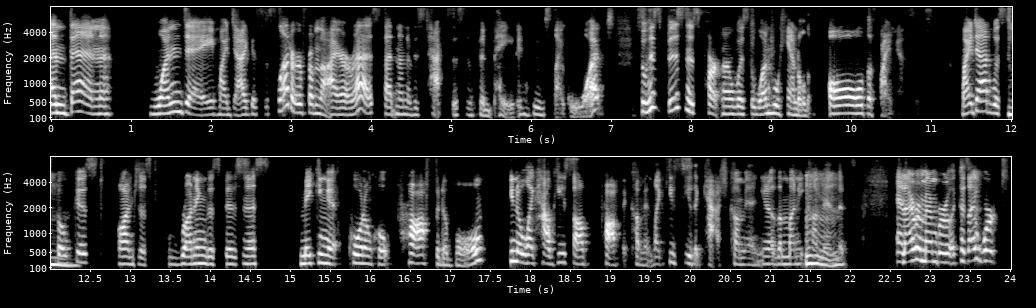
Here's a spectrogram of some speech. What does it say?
And then one day, my dad gets this letter from the IRS that none of his taxes have been paid. And he was like, What? So his business partner was the one who handled all the finances. My dad was Mm. focused on just running this business, making it quote unquote profitable. You know, like how he saw profit come in, like he'd see the cash come in, you know, the money come in. Mhm. The, and I remember, like, because I worked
